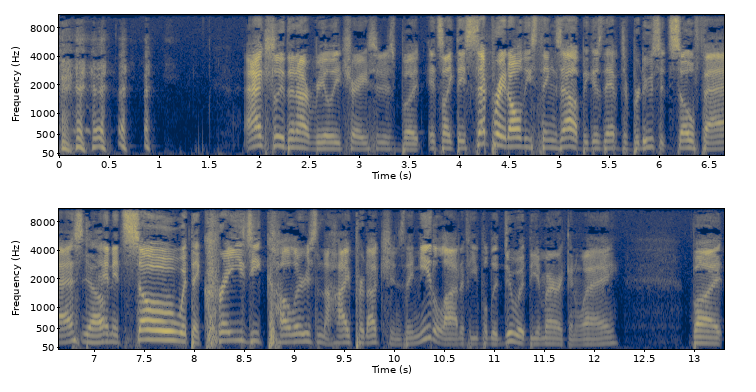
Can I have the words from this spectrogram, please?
Actually, they're not really tracers, but it's like they separate all these things out because they have to produce it so fast, Yep. and it's so with the crazy colors and the high productions. They need a lot of people to do it the American way, but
